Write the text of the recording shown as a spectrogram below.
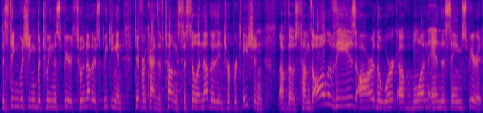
distinguishing between the spirits, to another speaking in different kinds of tongues, to still another the interpretation of those tongues. All of these are the work of one and the same spirit.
